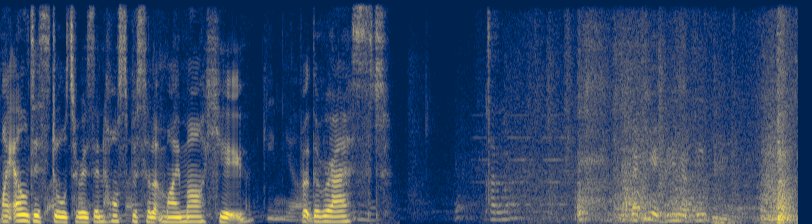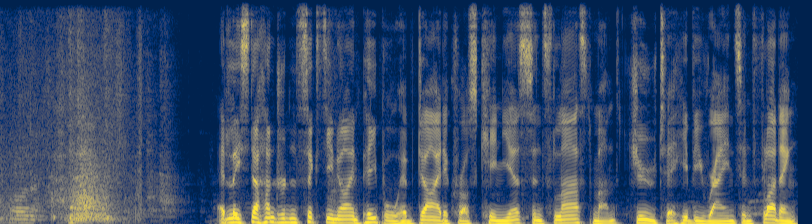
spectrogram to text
My eldest daughter is in hospital at Mai Mahiu, but the rest. At least 169 people have died across Kenya since last month due to heavy rains and flooding.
